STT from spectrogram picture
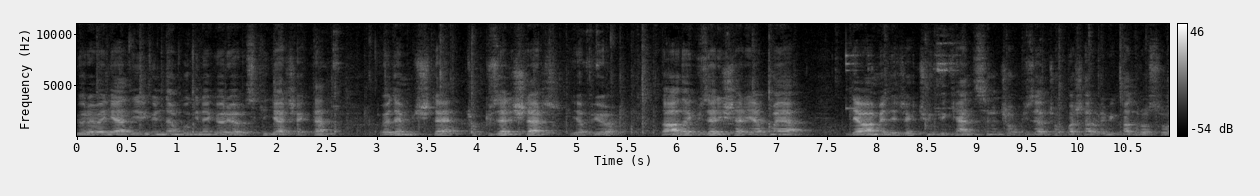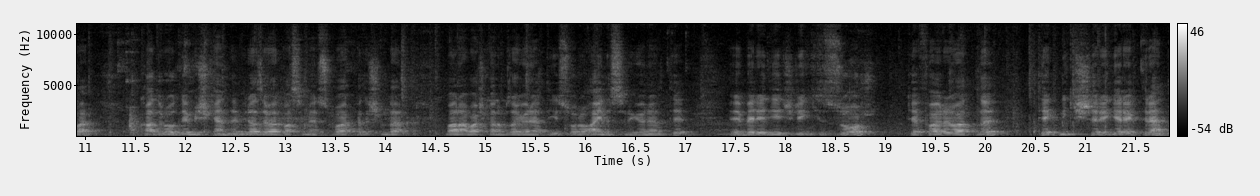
Göreve geldiği günden bugüne görüyoruz ki gerçekten Ödemiş'te çok güzel işler yapıyor. Daha da güzel işler yapmaya devam edecek. Çünkü kendisinin çok güzel, çok başarılı bir kadrosu var. Bu kadro demişken de biraz evvel basın mensubu arkadaşım da bana başkanımıza yönelttiği soru aynısını yöneltti. E, belediyecilik zor, teferruatlı, teknik işleri gerektiren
